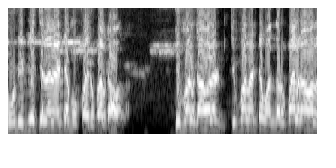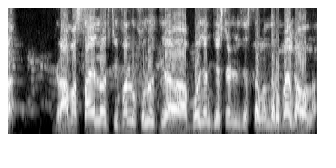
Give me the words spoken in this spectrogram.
మూడు ఇడ్లీ తినాలంటే ముప్పై రూపాయలు కావాలి? టిఫిన్ కావాలంటే టిఫిన్ అంటే వంద రూపాయలు కావాలా? గ్రామ స్థాయిలో టిఫిన్లు ఫుల్ భోజనం చేసినట్లు చేస్తారు వంద రూపాయలు కావాలా?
